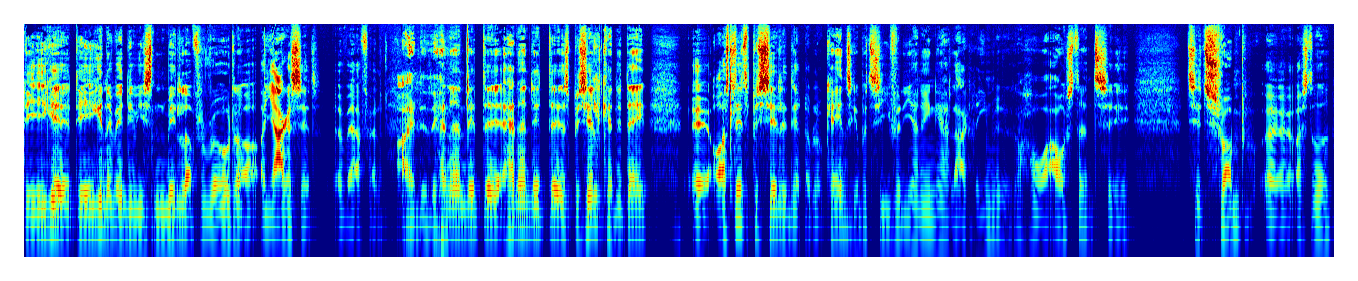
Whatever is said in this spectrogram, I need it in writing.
det er ikke, det er ikke nødvendigvis en middle of the road og, og jakkesæt, i hvert fald. Ej, det er det Han er en lidt, øh, han er en lidt øh, speciel kandidat. Øh, også lidt speciel i det republikanske parti, fordi han egentlig har lagt rimelig hård afstand til, til Trump øh, og sådan noget.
